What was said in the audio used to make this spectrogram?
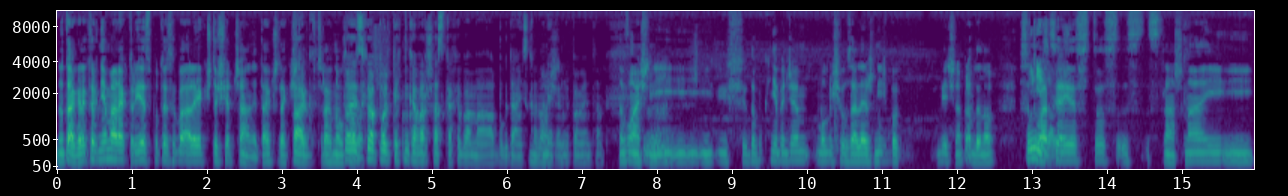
No tak, reaktor nie ma, reaktor jest, bo to jest chyba, ale jakiś doświadczalny, tak? Czy taki Tak, tak, strach To jest chyba Politechnika Warszawska chyba ma, albo Gdańska, No no, nie wiem, nie pamiętam. No właśnie, No. I, i, i, i dopóki nie będziemy mogli się uzależnić, bo wiecie, naprawdę, no, sytuacja jest to straszna i, i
